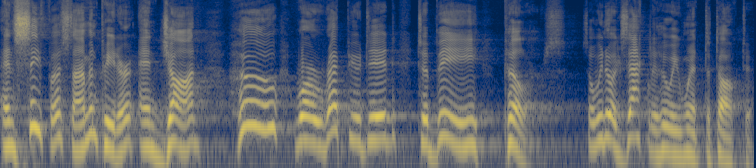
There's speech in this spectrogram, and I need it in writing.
and Cephas, Simon Peter, and John, who were reputed to be pillars. So we know exactly who he went to talk to.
